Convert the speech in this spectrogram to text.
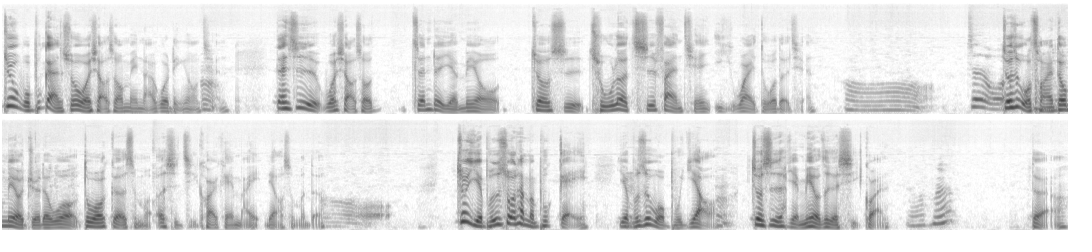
就我不敢说我小时候没拿过零用钱，嗯但是我小时候真的也没有，就是除了吃饭钱以外多的钱，哦，这我就是我从来嗯都没有觉得我有多个什么二十几块可以买饮料什么的。哦，就也不是说他们不给，也不是我不要，嗯就是也没有这个习惯。嗯哼，对啊，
